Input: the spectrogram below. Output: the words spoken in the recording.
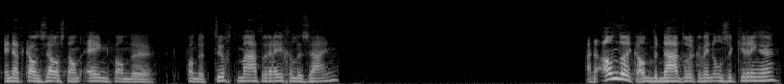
En dat kan zelfs dan een van de, van de tuchtmaatregelen zijn. Aan de andere kant benadrukken we in onze kringen,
